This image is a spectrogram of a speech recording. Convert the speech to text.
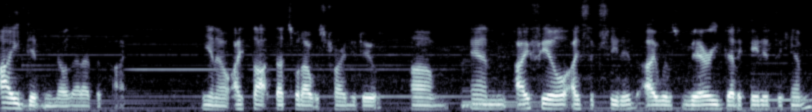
I didn't know that at the time. You know, I thought that's what I was trying to do. Um, and I feel I succeeded. I was very dedicated to him.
